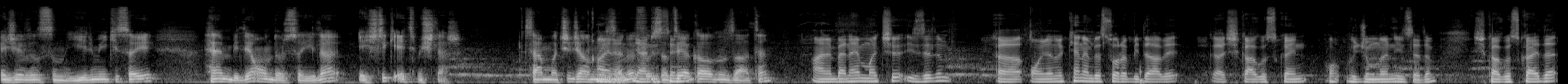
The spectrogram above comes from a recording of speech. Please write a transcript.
Ece Wilson 22 sayı. Hem de 14 sayıyla eşlik etmişler. Sen maçı canlı Aynen. izleme Yani fırsatı senin- yakaladın zaten. Hani ben hem maçı izledim e, oynanırken hem de sonra bir daha bir Chicago Sky'ın hücumlarını izledim. Chicago Sky'da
